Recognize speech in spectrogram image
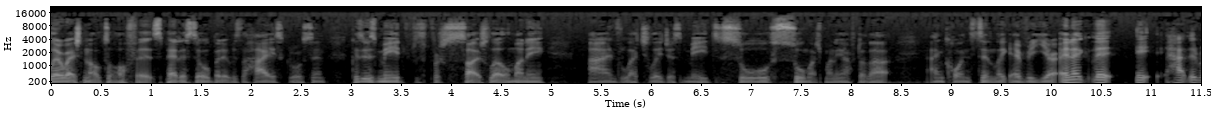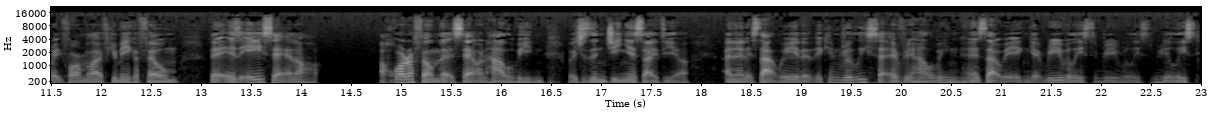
Blair Witch knocked it off its pedestal, but it was the highest grossing because it was made for such little money, and literally just made so so much money after that, and constant like every year. And it it, it had the right formula. If you make a film that is a set in a a horror film that's set on Halloween, which is an ingenious idea. And then it's that way that they can release it every Halloween. And it's that way it can get re released and re released and re released.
